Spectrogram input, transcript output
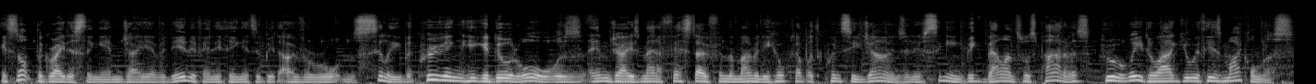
It's not the greatest thing MJ ever did, if anything it's a bit overwrought and silly, but proving he could do it all was MJ's manifesto from the moment he hooked up with Quincy Jones, and if singing Big Ballads was part of us, who are we to argue with his Michaelness?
